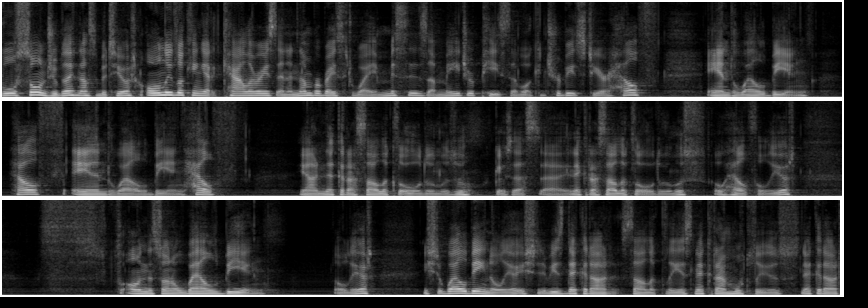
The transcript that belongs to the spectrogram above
bu son cümle nasıl bitiyor? Only looking at calories in a number-based way misses a major piece of what contributes to your health and well-being. Health and well-being. Health yani ne kadar sağlıklı olduğumuzu göster, ne kadar sağlıklı olduğumuz o health oluyor. Ondan sonra well-being oluyor. İşte well-being oluyor. İşte biz ne kadar sağlıklıyız, ne kadar mutluyuz, ne kadar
